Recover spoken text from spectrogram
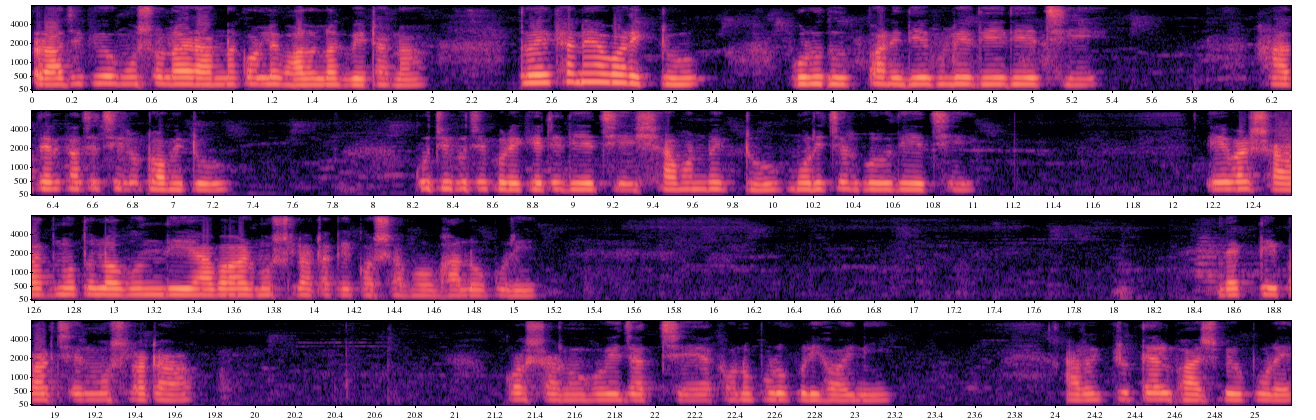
রাজকীয় মশলায় রান্না করলে ভালো লাগবে এটা না। তো এখানে আবার একটু গরু দুধ পানি দিয়ে গুলিয়ে দিয়ে দিয়েছি। হাতের কাছে ছিল টমেটো। কুচি কুচি করে কেটে দিয়েছি। সামান্য একটু মরিচের গুঁড়ো দিয়েছি। এবার স্বাদ মতো লবণ দিয়ে আবার মশলাটাকে কষাবো ভালো করে। দেখতেই পাচ্ছেন মশলাটা কষানো হয়ে যাচ্ছে, এখনও পুরোপুরি হয়নি। আর একটু তেল ভাসবে উপরে।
